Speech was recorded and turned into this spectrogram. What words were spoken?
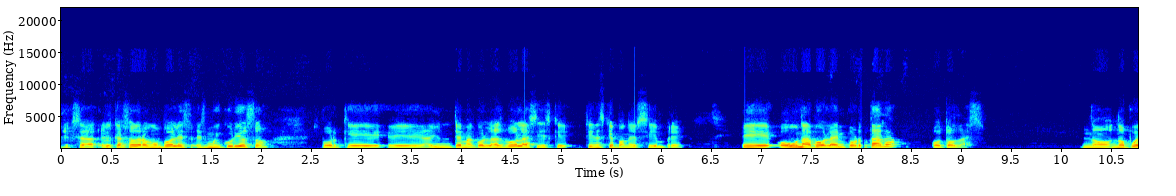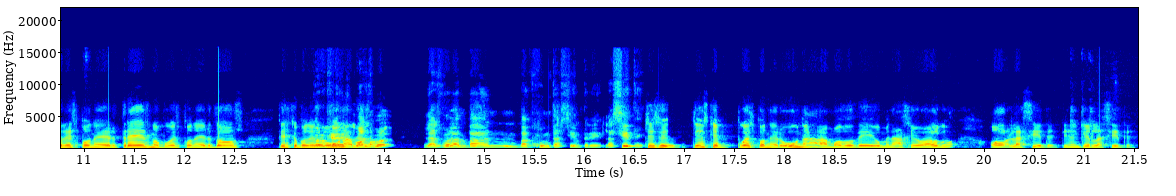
el caso de Dragon Ball es, muy curioso porque eh, hay un tema con las bolas y es que tienes que poner siempre eh, o una bola en portada o todas. No, no puedes poner tres, no puedes poner dos, tienes que poner o una bola. Las bolas van, van juntas siempre, las siete. Sí, sí, tienes que, puedes poner una a modo de homenaje o algo, o las siete, tienen que ir las siete.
